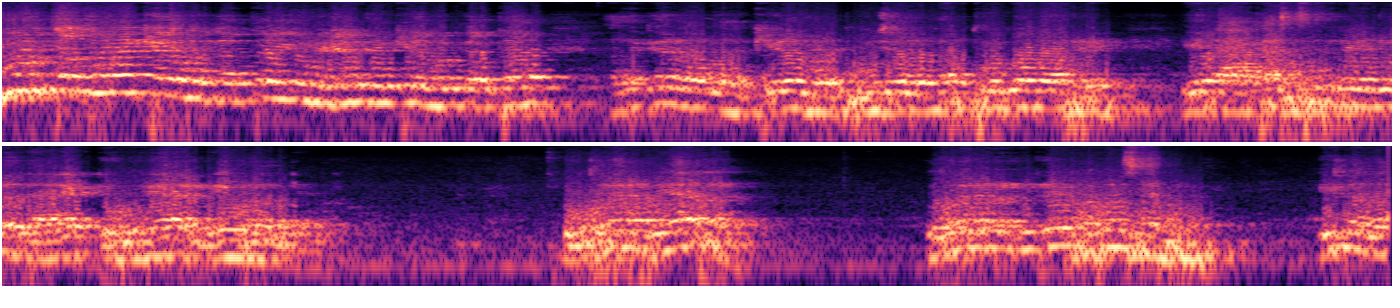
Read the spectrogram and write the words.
ಇವ್ರ ತತ್ವ ಕೇಳಬೇಕಂತ, ಇವ್ರು ಹೇಳಿದ್ರೆ ಕೇಳ್ಬೇಕಂತ, ಅದಕ್ಕೆ ನಾವು ಕೇಳಿದ್ರೆ ಪೂಜೆ ಅಂತ ತಿಳ್ಕೊಂಡ್ರಿ ಏನ್ ಆಕಾಶದಿಂದ ಏನಿಲ್ಲ ಡೈರೆಕ್ಟ್ ಹುರಿಯಾರ ನೀವು ಅಂದ್ರೆ ಉತ್ತರ ಯಾರ? ಉದಾಹರಣೆ ಭಗವಾನ್ ಸಾಹೇಬ್ ಇಲ್ಲಲ್ಲ?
